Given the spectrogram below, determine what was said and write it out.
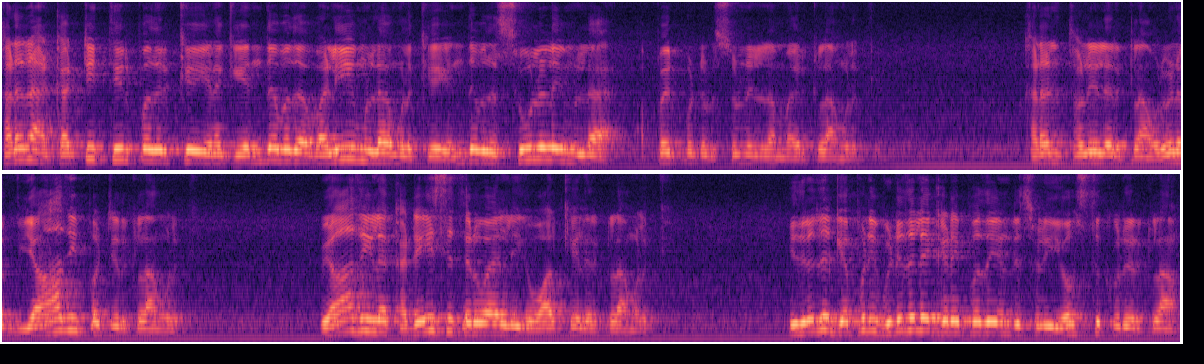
கடனை கட்டி தீர்ப்பதற்கு எனக்கு எந்தவித வழியும் இல்லை உங்களுக்கு எந்தவித சூழ்நிலையும் இல்லை. அப்பேற்பட்ட ஒரு சூழ்நிலை நம்ம இருக்கலாம் உங்களுக்கு. கடன் தொழில் இருக்கலாம் ஒருவேளை வியாதிப்பட்டு இருக்கலாம் உங்களுக்கு. வியாதியில் கடைசி தருவாயில் நீங்கள் வாழ்க்கையில் இருக்கலாம் உங்களுக்கு. இதிலிருந்து எப்படி விடுதலை கிடைப்பது என்று சொல்லி யோசித்து கொண்டு இருக்கலாம்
